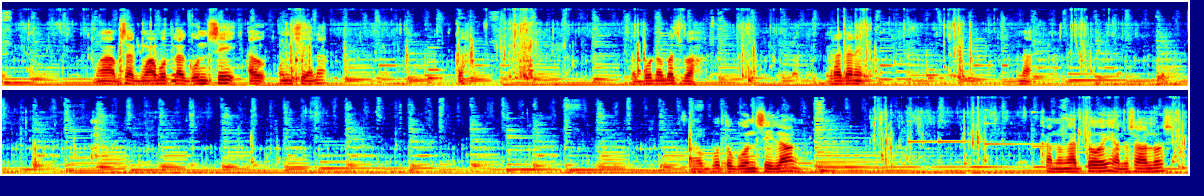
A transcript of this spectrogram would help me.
Mga basag maabot lag unsi, aw unsi ana. Ka. Sabon na bas ba? Ira gani. Na. Sabot og unsi lang. Kano nga to eh, halos-halos.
